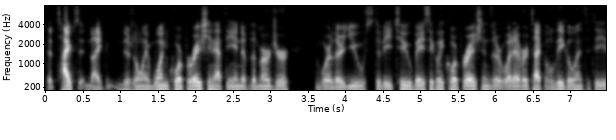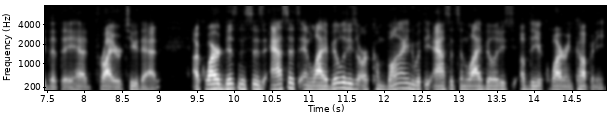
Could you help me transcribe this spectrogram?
the types like there's only one corporation at the end of the merger where there used to be two basically corporations or whatever type of legal entity that they had prior to that. Acquired businesses assets and liabilities are combined with the assets and liabilities of the acquiring company.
